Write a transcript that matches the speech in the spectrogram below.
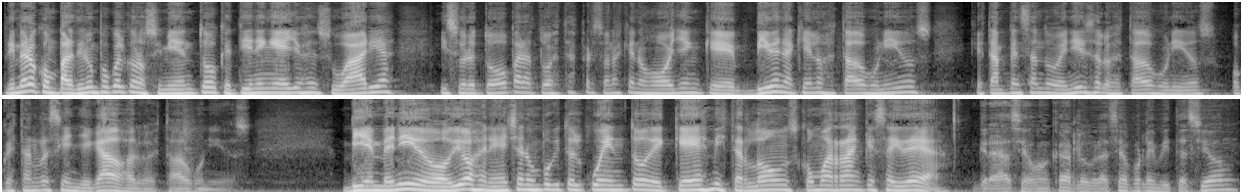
primero compartir un poco el conocimiento que tienen ellos en su área y sobre todo para todas estas personas que nos oyen, que viven aquí en los Estados Unidos, que están pensando venirse a los Estados Unidos o que están recién llegados a los Estados Unidos. Bienvenido, Diógenes, échanos un poquito el cuento de qué es Mr. Loans, cómo arranca esa idea. Gracias Juan Carlos, gracias por la invitación.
